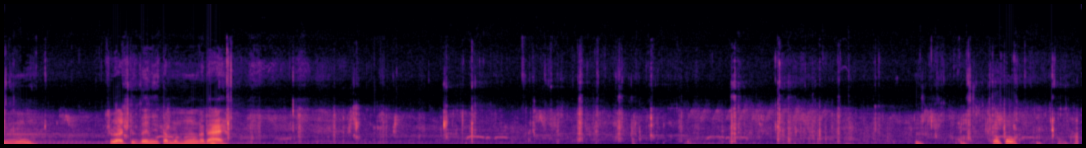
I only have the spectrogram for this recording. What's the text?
อืมจวดจุดเลยนี่ตำมะฮุ่งก็ได้ ตัวผู้ผมครับ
